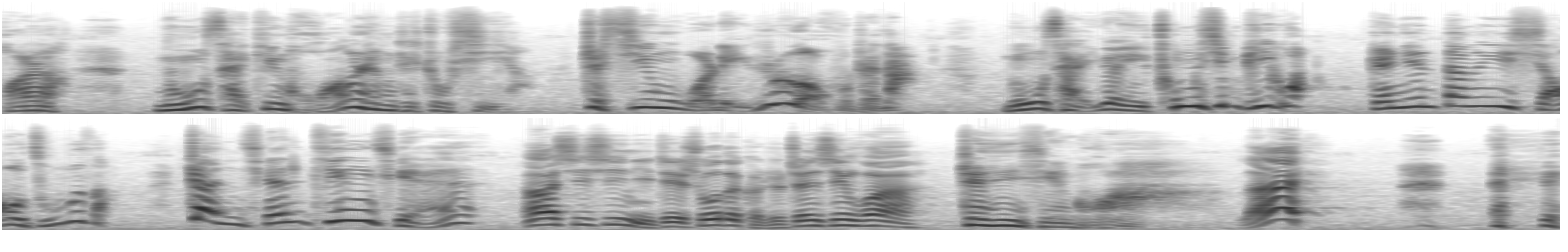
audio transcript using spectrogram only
皇上，奴才听皇上这出戏呀、这心窝里热乎着呢。奴才愿意重新披挂，给您当一小卒子，战前听遣。阿西西，你这说的可是真心话？真心话。来，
